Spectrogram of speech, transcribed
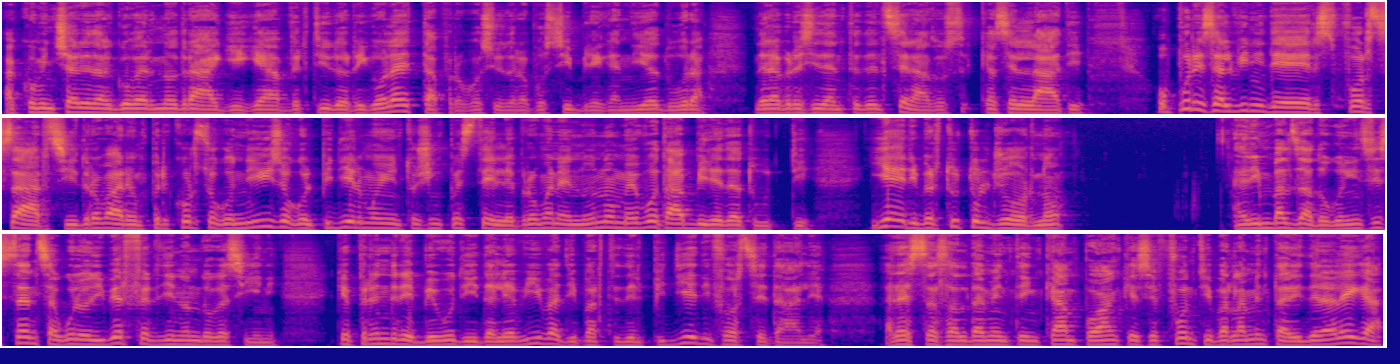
a cominciare dal governo Draghi che ha avvertito Enrico a proposito della possibile candidatura della Presidente del Senato Casellati. Oppure Salvini deve sforzarsi di trovare un percorso condiviso col PD e il Movimento 5 Stelle, proponendo un nome votabile da tutti. Ieri, per tutto il giorno, è rimbalzato con insistenza quello di Pier Ferdinando Casini, che prenderebbe voti Italia Viva di parte del PD e di Forza Italia. Resta saldamente in campo anche se fonti parlamentari della Lega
